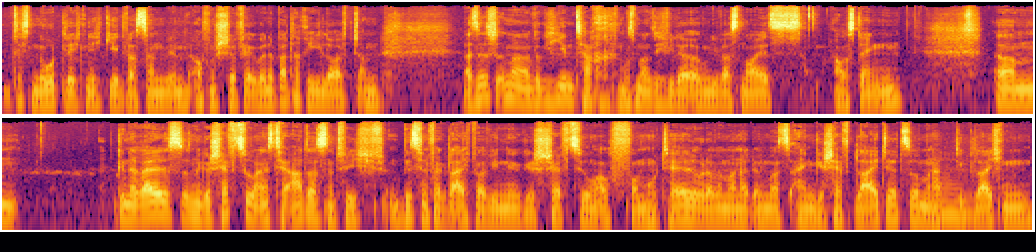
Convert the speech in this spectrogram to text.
das Notlicht nicht geht, was dann auf dem Schiff ja über eine Batterie läuft. Und es ist immer wirklich jeden Tag muss man sich wieder irgendwie was Neues ausdenken. Ähm, generell ist eine Geschäftsführung eines Theaters natürlich ein bisschen vergleichbar wie eine Geschäftsführung auch vom Hotel oder wenn man halt irgendwas ein Geschäft leitet. So, man mhm. hat die mhm. gleichen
